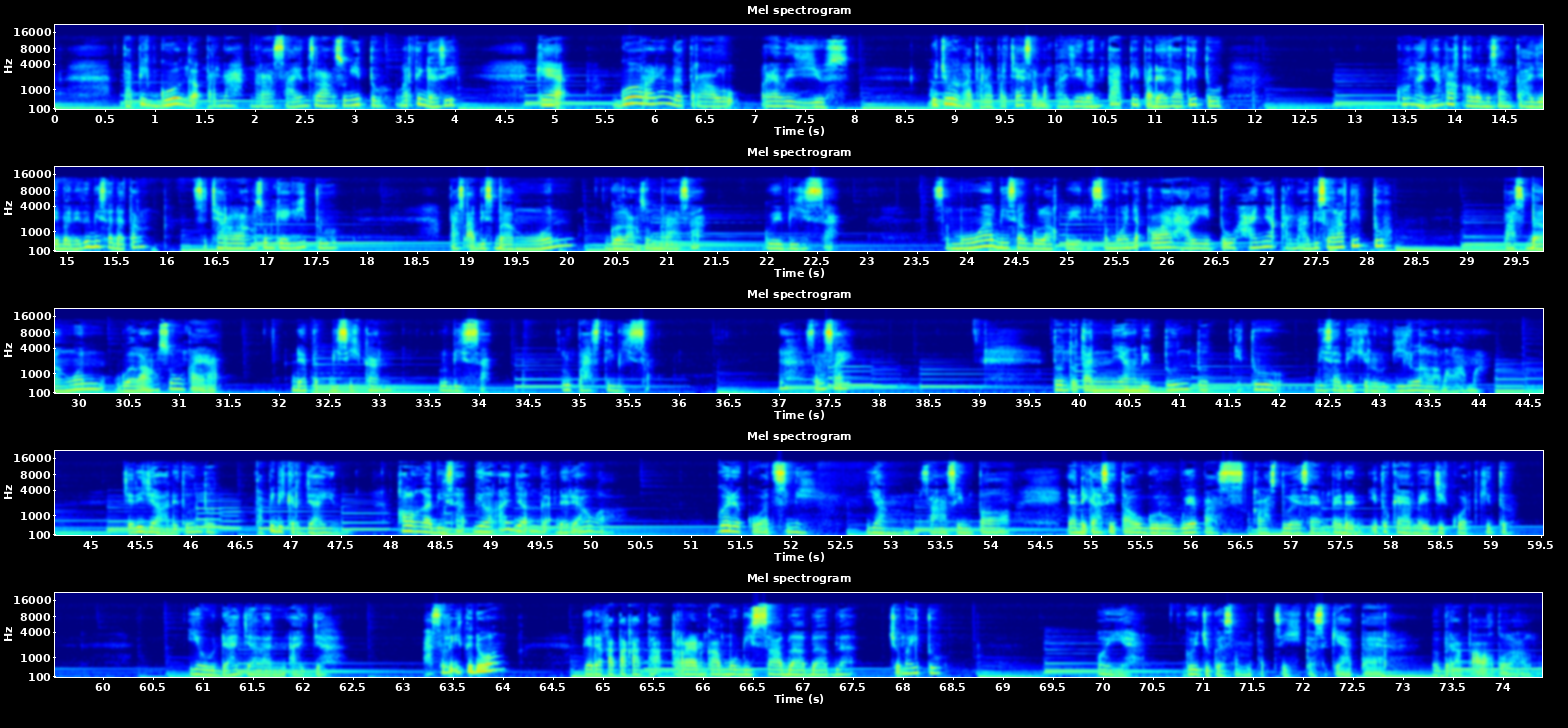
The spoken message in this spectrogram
Tapi gue nggak pernah ngerasain selangsung itu. Ngerti gak sih? Kayak gue orangnya nggak terlalu religius. Gue juga nggak terlalu percaya sama keajaiban. Tapi pada saat itu gue nggak nyangka kalau misalnya keajaiban itu bisa datang secara langsung kayak gitu. Pas abis bangun gue langsung ngerasa gue bisa. Semua bisa gue lakuin. Semuanya kelar hari itu hanya karena abis sholat itu. Pas bangun gue langsung kayak dapet bisikan lu bisa lu pasti bisa. Dah selesai. Tuntutan yang dituntut itu bisa bikin lu gila lama-lama. Jadi jangan dituntut tapi dikerjain. Kalau nggak bisa bilang aja enggak dari awal. Gue ada quotes nih yang sangat simple yang dikasih tahu guru gue pas kelas 2 SMP dan itu kayak magic word gitu. Ya udah jalan aja. Asli itu doang Gak ada kata-kata keren kamu bisa bla bla bla. Cuma itu. Oh iya, gue juga sempet sih ke psikiater beberapa waktu lalu.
